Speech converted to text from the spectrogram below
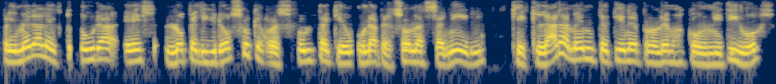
primera lectura es lo peligroso que resulta que una persona senil que claramente tiene problemas cognitivos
